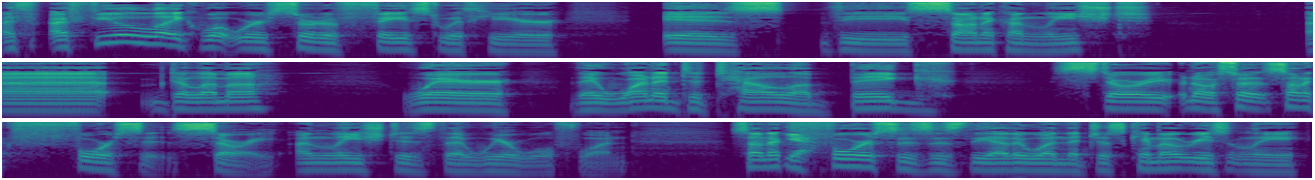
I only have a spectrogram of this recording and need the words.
I th- I feel like what we're sort of faced with here is the Sonic Unleashed uh, dilemma, where they wanted to tell a big story. No, so Sonic Forces. Sorry, Unleashed is the werewolf one. Sonic Yeah. Forces is the other one that just came out recently,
